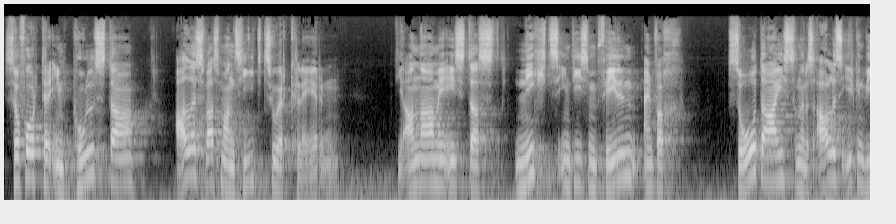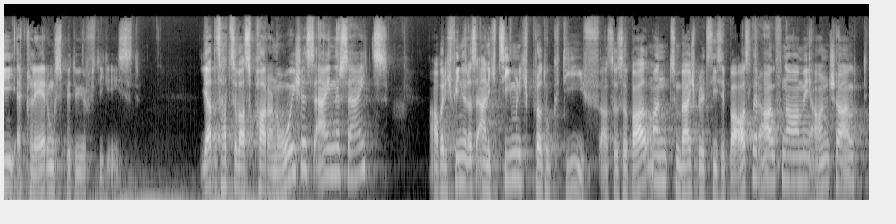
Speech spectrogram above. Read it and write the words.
sofort der Impuls da, alles, was man sieht, zu erklären. Die Annahme ist, dass nichts in diesem Film einfach so da ist, sondern dass alles irgendwie erklärungsbedürftig ist ja, das hat so was Paranoisches einerseits, aber ich finde das eigentlich ziemlich produktiv. Also sobald man zum Beispiel jetzt diese Basler Aufnahme anschaut,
